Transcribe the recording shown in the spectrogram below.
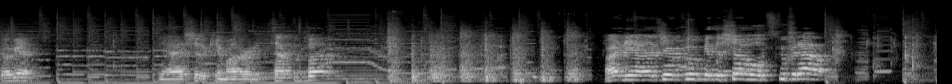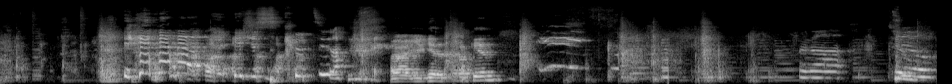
Go again. Yeah, I should have came out already. Tap the butt. Alright, yeah, that's your poop. Get the shovel. Scoop it out. he just scooped it up. Alright, you get a token. I got Two.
